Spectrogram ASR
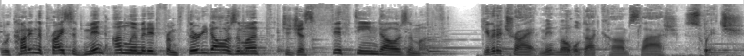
We're cutting the price of Mint Unlimited from $30 a month to just $15 a month. Give it a try at mintmobile.com slash switch.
